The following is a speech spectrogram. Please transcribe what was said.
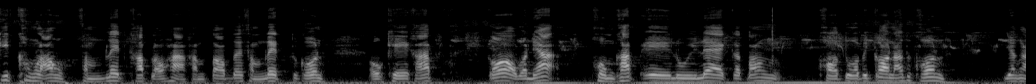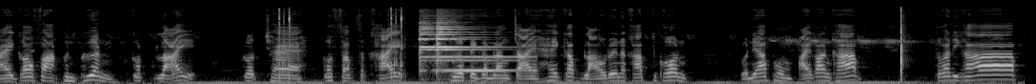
กิจของเราสำเร็จครับ เราหาคำตอบได้สำเร็จทุกคน โอเคครับ ก็วันนี้ผมครับเอลุยแรกก็ต้อง ขอตัวไปก่อนนะทุกคน ยังไงก็ฝากเพื่อนๆ กดไลค์ กดแชร์ กด Subscribe เพื่อเป็นกำลังใจให้กับเราด้วยนะครับทุกคน วันนี้ผมไปก่อนครับ สวัสดีครับ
